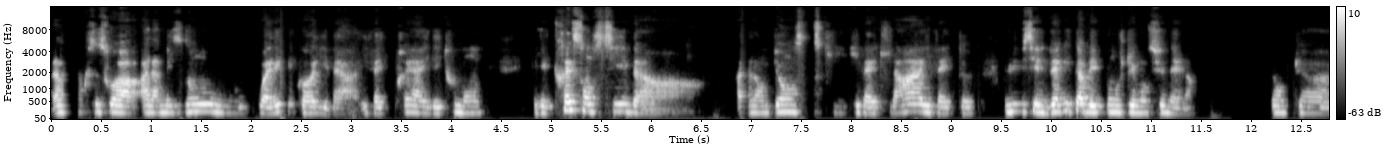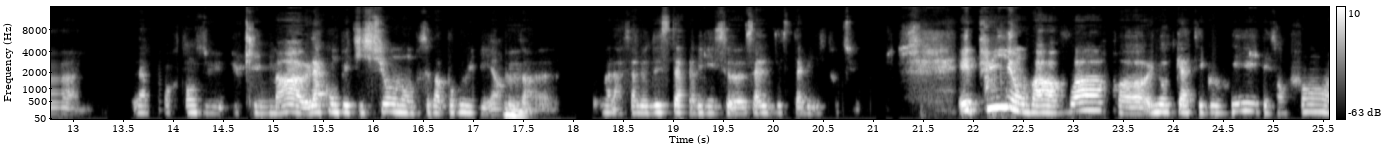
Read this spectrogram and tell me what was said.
que ce soit à la maison ou, à l'école, il va, il va être prêt à aider tout le monde. Il est très sensible à, l'ambiance qui, va être là. Il va être, lui, c'est une véritable éponge émotionnelle. Hein. Donc, euh, l'importance du, climat, euh, la compétition, non, c'est pas pour lui. Hein. Hmm. voilà, ça le déstabilise, ça le déstabilise tout de suite. Et puis, on va avoir euh, une autre catégorie des enfants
